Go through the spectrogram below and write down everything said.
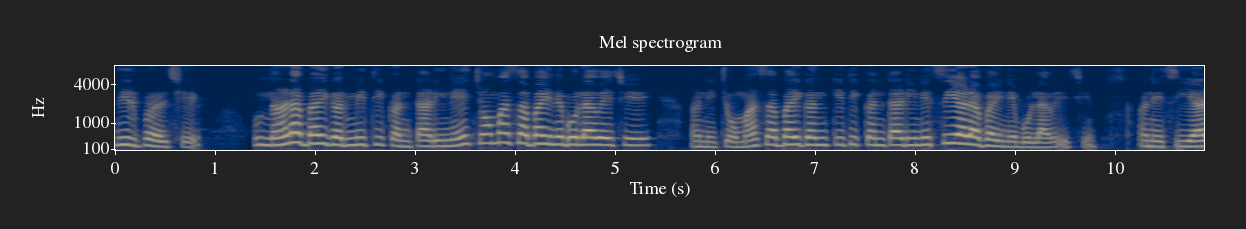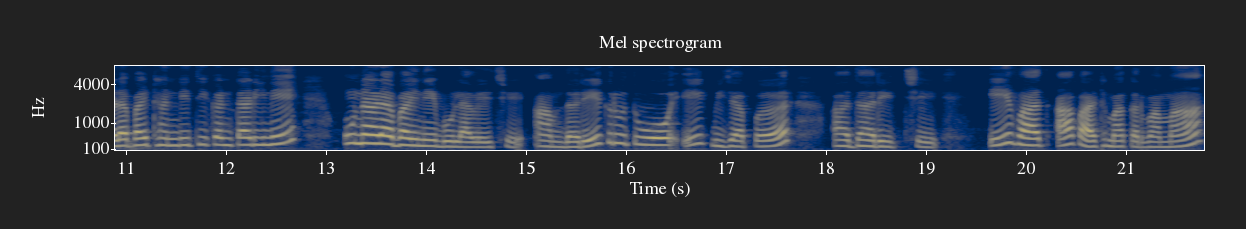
નિર્ભર છે. ઉનાળાભાઈ ગરમીથી કંટાળીને ચોમાસાભાઈને બોલાવે છે અને ચોમાસાભાઈ ગંદકીથી કંટાળીને શિયાળાભાઈને બોલાવે છે અને શિયાળાભાઈ ઠંડીથી કંટાળીને ઉનાળાભાઈને બોલાવે છે. આમ દરેક ઋતુઓ એકબીજા પર આધારિત છે. એ વાત આ પાઠમાં કરવામાં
